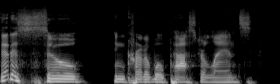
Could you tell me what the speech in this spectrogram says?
That is so incredible, Pastor Lance.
